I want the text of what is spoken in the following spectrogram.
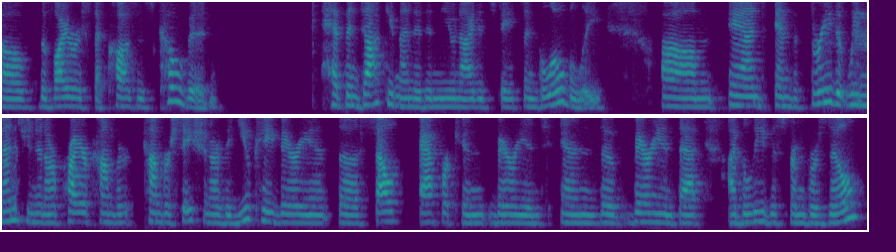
of the virus that causes COVID have been documented in the United States and globally um, and, and the three that we mentioned in our prior conver conversation are the UK variant, the South African variant, and the variant that I believe is from Brazil.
